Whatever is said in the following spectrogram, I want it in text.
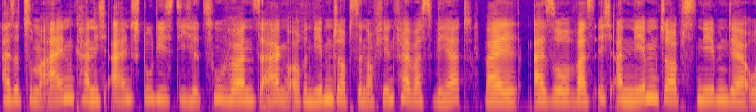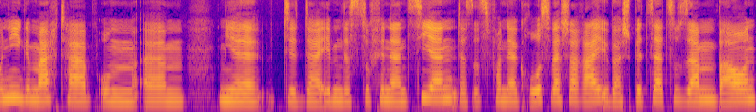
Also zum einen kann ich allen Studis, die hier zuhören, sagen, eure Nebenjobs sind auf jeden Fall was wert, weil also was ich an Nebenjobs neben der Uni gemacht habe, um ähm, mir da eben das zu finanzieren, das ist von der Großwäscherei über Spitzer zusammenbauen,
